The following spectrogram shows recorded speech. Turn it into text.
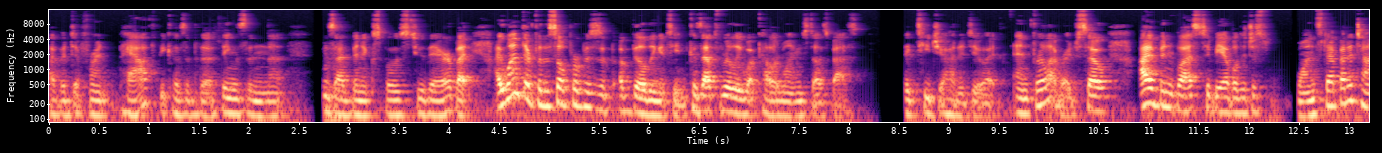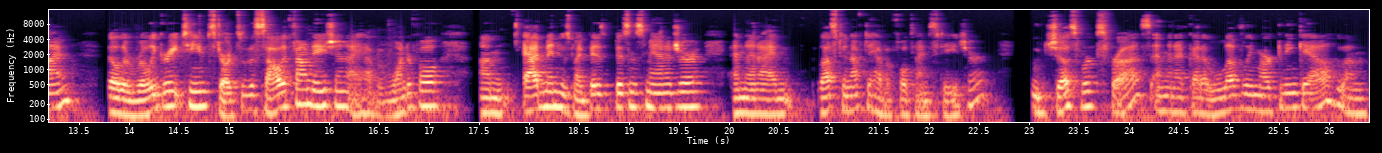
have a different path because of the things and the things I've been exposed to there. But I went there for the sole purpose of, of building a team because that's really what Keller Williams does best they teach you how to do it and for leverage. So I've been blessed to be able to just one step at a time build a really great team. Starts with a solid foundation. I have a wonderful um, admin who's my biz- business manager, and then I'm blessed enough to have a full time stager who just works for us, and then I've got a lovely marketing gal who I'm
